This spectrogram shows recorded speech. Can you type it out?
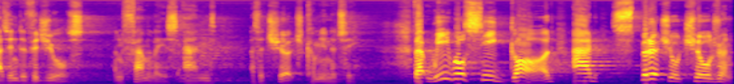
as individuals and families and as a church community. That we will see God add spiritual children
